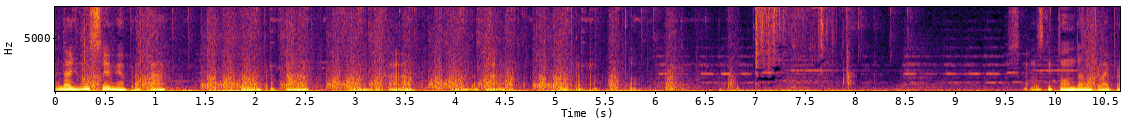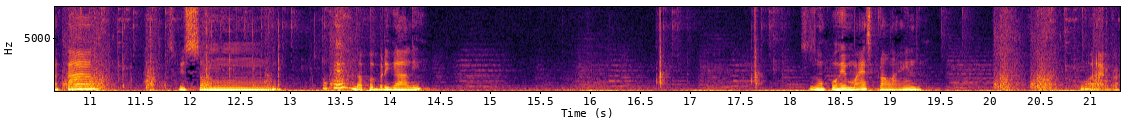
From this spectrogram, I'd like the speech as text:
Na verdade, você vem pra cá. Vem pra cá. Que estão andando pra lá e pra cá. Esses são... Ok, dá pra brigar ali. Vocês vão correr mais pra lá ainda. Whatever.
